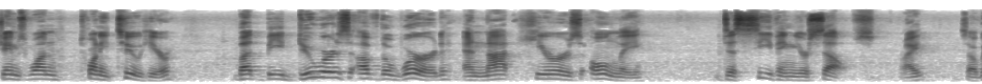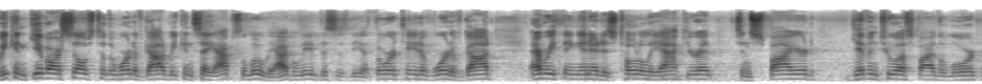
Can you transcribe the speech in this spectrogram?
James 1:22 here, but be doers of the word and not hearers only, deceiving yourselves, right? So we can give ourselves to the word of God. We can say absolutely, I believe this is the authoritative word of God. Everything in it is totally accurate. It's inspired, given to us by the Lord.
